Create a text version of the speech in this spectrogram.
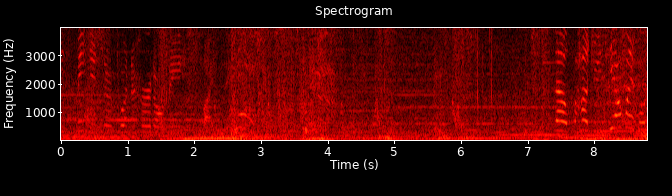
These minions are putting a hurt on me. my blade. Now, Audrey, see how my Heart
